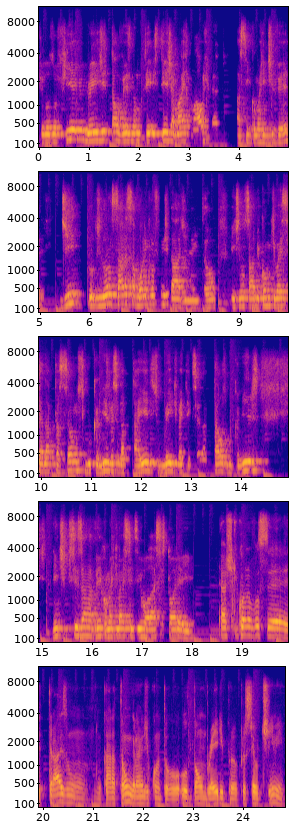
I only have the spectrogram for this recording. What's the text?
filosofia e o Brady talvez não te, esteja mais no auge, né, assim como a gente vê, de, de lançar essa bola em profundidade. Né? Então, a gente não sabe como que vai ser a adaptação, se o Buccaneers vai se adaptar a ele, se o Brady vai ter que se adaptar aos Buccaneers. A gente precisa ver como é que vai se desenrolar essa história aí. Eu acho que quando você traz um, um cara tão grande quanto o, o, Tom Brady pro, pro seu time,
